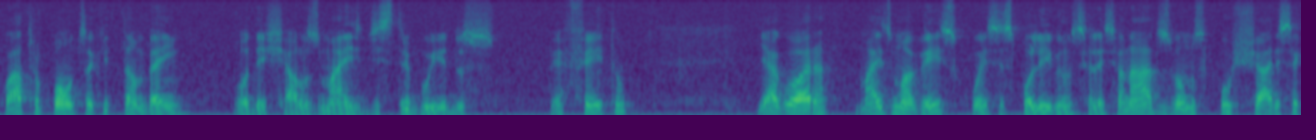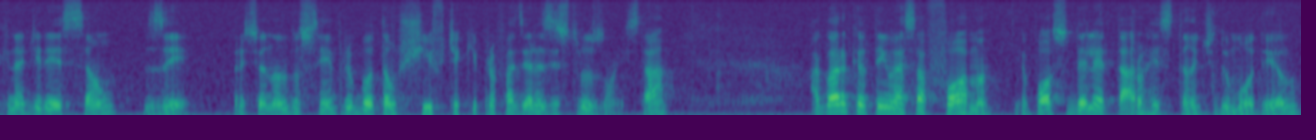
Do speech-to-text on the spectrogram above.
quatro pontos aqui também vou deixá-los mais distribuídos. Perfeito. E agora, mais uma vez, com esses polígonos selecionados, vamos puxar isso aqui na direção Z, pressionando sempre o botão Shift aqui para fazer as extrusões, tá? Agora que eu tenho essa forma, eu posso deletar o restante do modelo.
